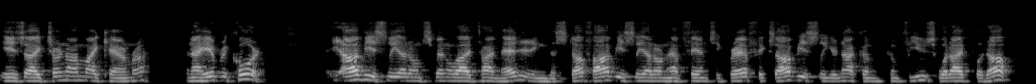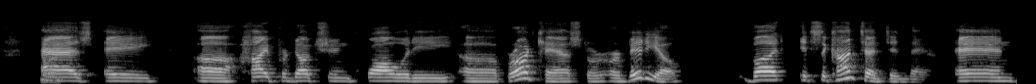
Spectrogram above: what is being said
is I turn on my camera and I hit record obviously I don't spend a lot of time editing the stuff. Obviously, I don't have fancy graphics. Obviously, you're not going to confuse what I put up right. as a uh, high production quality uh, broadcast or, or, video, but it's the content in there, and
